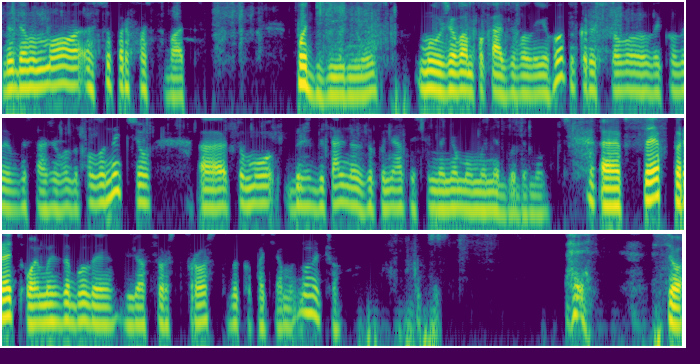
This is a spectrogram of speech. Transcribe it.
додамо суперфосфат подвійний. Ми вже вам показували його, використовували, коли висаджували полуницю, е, тому більш детально зупинятися на ньому ми не будемо. Е, Все вперед. Ой, ми забули для First Frost викопати яму. Ну нічого. Все,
